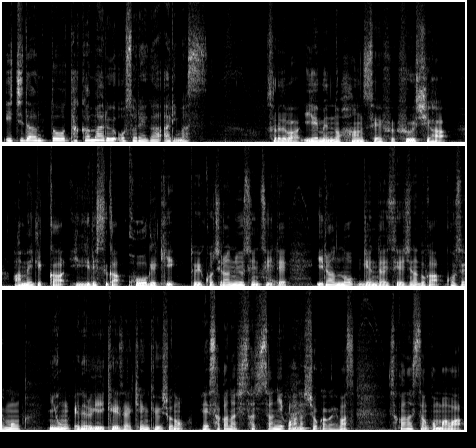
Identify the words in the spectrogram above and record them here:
一段と高まる恐れがあります。それではイエメンの反政府風刺派アメリカ、イギリスが攻撃というこちらのニュースについて、はい、イランの現代政治などがご専門、日本エネルギー経済研究所の坂梨幸さんにお話を伺います。はい、坂梨さん、こんばんは。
